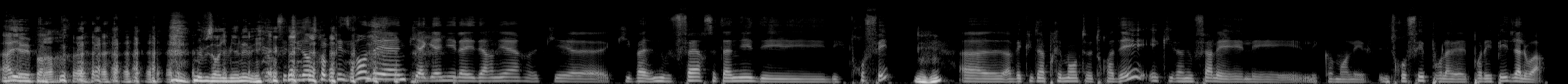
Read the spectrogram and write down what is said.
Ah, il n'y avait pas. Mais vous auriez bien aimé. C'est une entreprise vendéenne qui a gagné l'année dernière, euh, qui, est, euh, qui va nous faire cette année des, des trophées Mhm. euh, avec une imprimante 3D et qui va nous faire les, les, les comment les, les trophées pour, la, pour les pays de la Loire.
